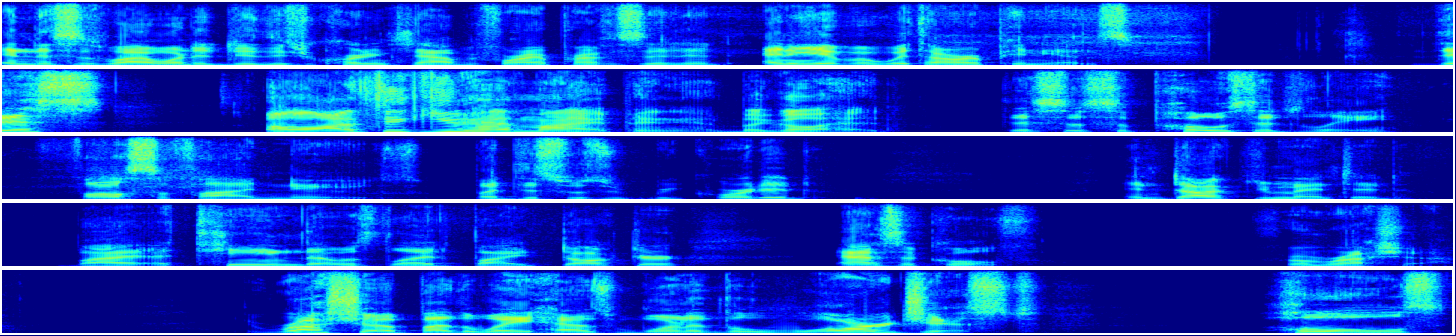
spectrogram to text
and this is why I wanted to do these recordings now before I preface it any of it with our opinions. This Oh, I think you have my opinion, but go ahead. this is supposedly falsified news, but this was recorded and documented by a team that was led by Dr. Azakov from Russia. Russia, by the way, has one of the largest holes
